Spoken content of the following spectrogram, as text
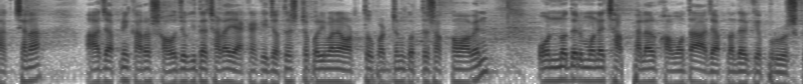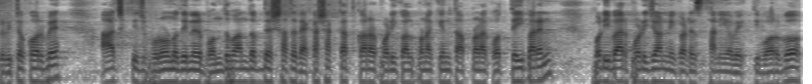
থাকছে না। আজ আপনি কারও সহযোগিতা ছাড়াই একাকী যথেষ্ট পরিমাণে অর্থ উপার্জন করতে সক্ষম হবেন। অন্যদের মনে ছাপ ফেলার ক্ষমতা আজ আপনাদেরকে পুরস্কৃত করবে। আজ কিছু পুরনো দিনের বন্ধুবান্ধবদের সাথে দেখা সাক্ষাৎ করার পরিকল্পনা কিন্তু আপনারা করতেই পারেন। পরিবার, পরিজন, নিকটে স্থানীয় ব্যক্তিবর্গ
